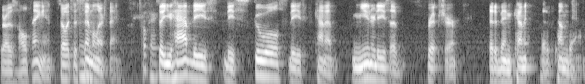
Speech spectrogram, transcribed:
throws the whole thing in. So it's a mm-hmm. similar thing. Okay. So you have these these schools, these kind of communities of scripture that have been coming that have come down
